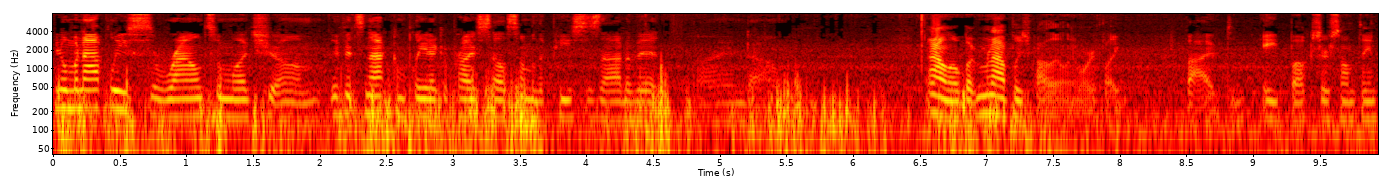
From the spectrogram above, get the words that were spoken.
you know, Monopoly's around so much, um, if it's not complete, I could probably sell some of the pieces out of it, and, um, I don't know, but Monopoly's probably only worth like 5 to 8 bucks or something.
